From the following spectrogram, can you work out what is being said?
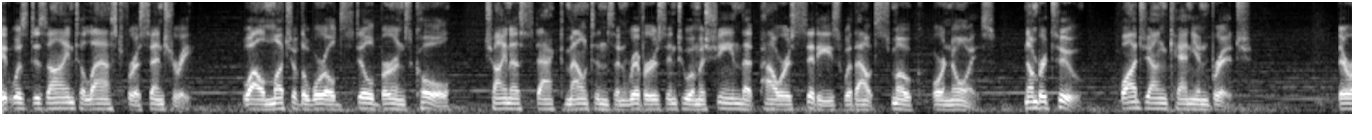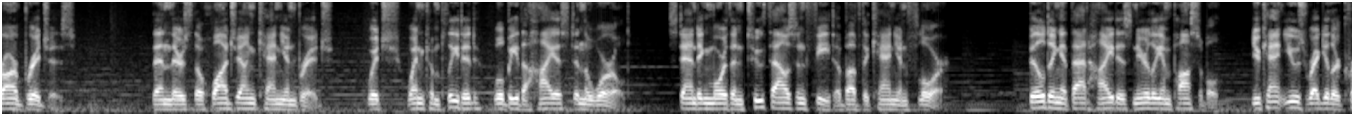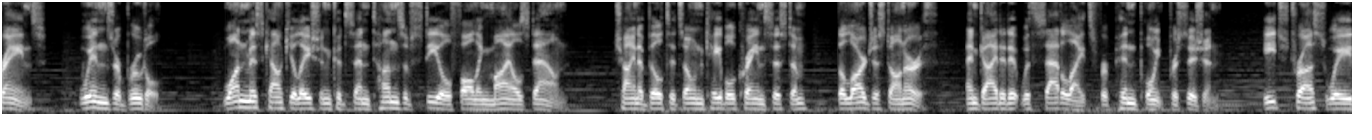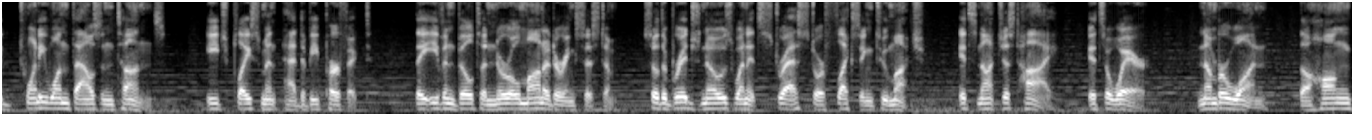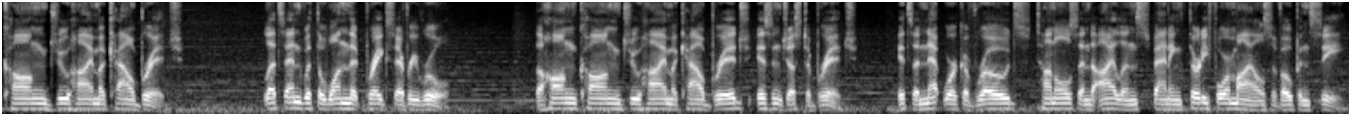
It was designed to last for a century. While much of the world still burns coal, China stacked mountains and rivers into a machine that powers cities without smoke or noise. Number 2. Huajiang Canyon Bridge There are bridges. Then there's the Huajiang Canyon Bridge, which, when completed, will be the highest in the world, standing more than 2,000 feet above the canyon floor. Building at that height is nearly impossible. You can't use regular cranes. Winds are brutal. One miscalculation could send tons of steel falling miles down. China built its own cable crane system, the largest on Earth, and guided it with satellites for pinpoint precision. Each truss weighed 21,000 tons. Each placement had to be perfect. They even built a neural monitoring system, so the bridge knows when it's stressed or flexing too much. It's not just high, it's aware. Number 1. The Hong Kong-Zhuhai-Macau Bridge. Let's end with the one that breaks every rule. The Hong Kong-Zhuhai-Macau Bridge isn't just a bridge. It's a network of roads, tunnels, and islands spanning 34 miles of open sea.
